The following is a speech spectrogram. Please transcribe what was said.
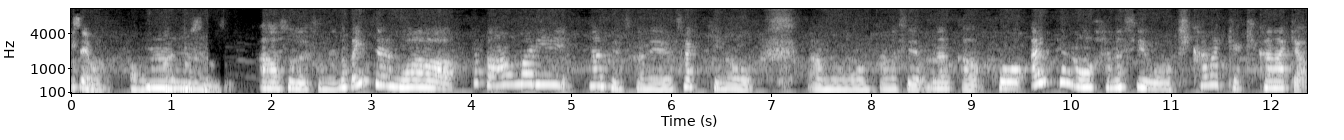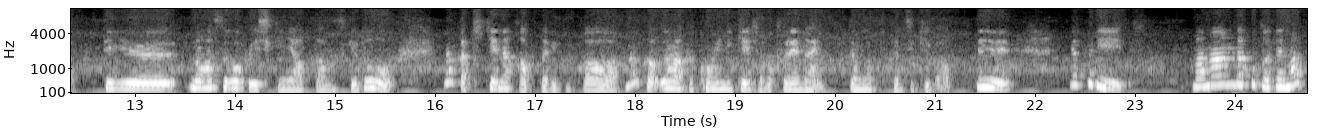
以前は、あ、はい、どうぞどうぞ。あそうですね。なんか以前は、なんかあんまり、なんていうんですかね、さっきの、あの、話で、なんか、こう、相手の話を聞かなきゃ聞かなきゃっていうのはすごく意識にあったんですけど、なんか聞けなかったりとか、なんかうまくコミュニケーションが取れないって思ってた時期があって、やっぱり学んだことで、まず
